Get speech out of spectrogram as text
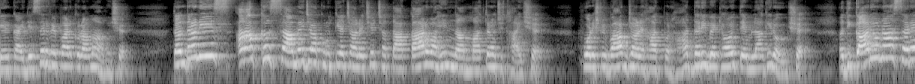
ગેરકાયદેસર વેપાર કરવામાં આવે છે. તંત્રની આંખ સામે જ આ કૃત્ય ચાલે છે છતાં કાર્યવાહી નામ માત્ર જ થાય છે. ફોરેસ્ટ વિભાગ જાણે હાથ પર હાથ ધરી બેઠા હોય તેમ લાગી રહ્યું છે. અધિકારીઓના સ્તરે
